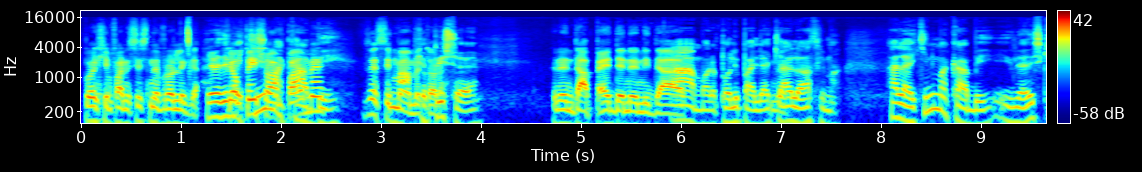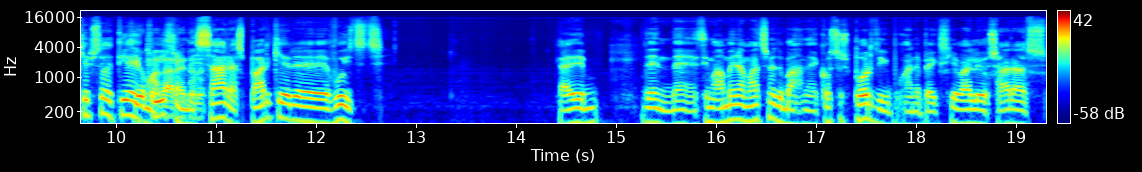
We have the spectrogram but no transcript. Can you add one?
που έχει εμφανιστεί στην Ευρωλίγκα. Ρε παιδί Πιο μου, πίσω, εκείνη η αν πάμε, Μακάμπι. δεν θυμάμαι Πιο τώρα. πίσω, ε. 95-90. Α, μωρέ, πολύ παλιά και Ναι. άλλο άθλημα. Αλλά εκείνη η Μακάμπη, δηλαδή σκέψτε τώρα τι Τι IQ ομαδάρα είχε με ήταν. Σάρας, Πάρκερ, ε, Βούιτσιτ. Δηλαδή, δεν, δεν, θυμάμαι ένα μάτσο με τον Παναθηναϊκό στο Sporting που είχαν παίξει και βάλει ο Σάρας.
